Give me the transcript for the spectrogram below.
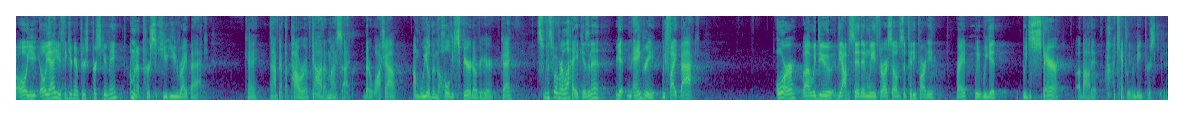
oh, you, oh, yeah, you think you're going to per- persecute me? I'm going to persecute you right back. Okay? And I've got the power of God on my side. better watch out. I'm wielding the Holy Spirit over here. Okay? That's what we're like, isn't it? We get angry, we fight back. Or uh, we do the opposite and we throw ourselves a pity party, right? We, we get, we despair about it. I can't believe I'm being persecuted.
